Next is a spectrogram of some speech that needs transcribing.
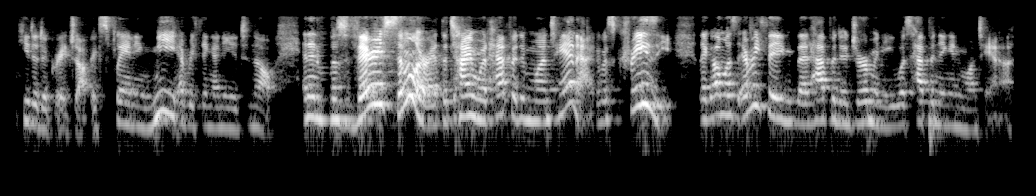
he did a great job explaining me everything I needed to know. And it was very similar at the time what happened in Montana. It was crazy. Like almost everything that happened in Germany was happening in Montana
